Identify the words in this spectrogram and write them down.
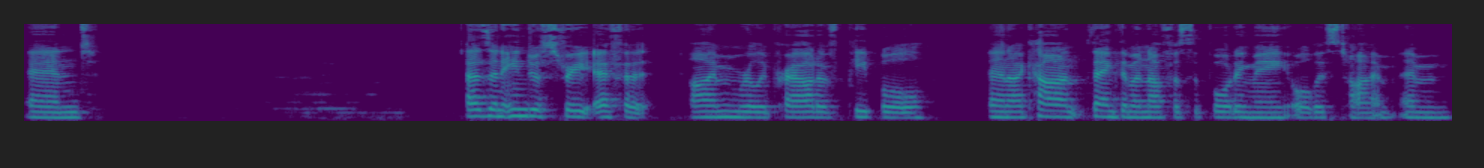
And as an industry effort, I'm really proud of people and I can't thank them enough for supporting me all this time. And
